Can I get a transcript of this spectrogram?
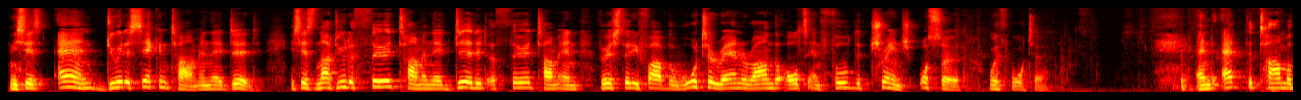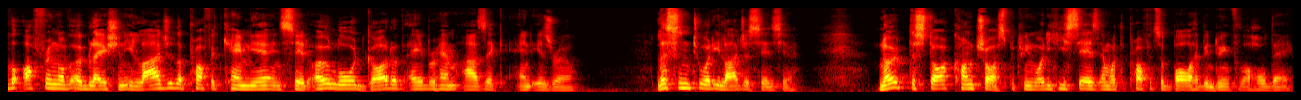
And he says, and do it a second time, and they did. He says, now do it a third time, and they did it a third time. And verse 35 the water ran around the altar and filled the trench also with water. And at the time of the offering of oblation, Elijah the prophet came near and said, O Lord God of Abraham, Isaac, and Israel. Listen to what Elijah says here. Note the stark contrast between what he says and what the prophets of Baal have been doing for the whole day.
